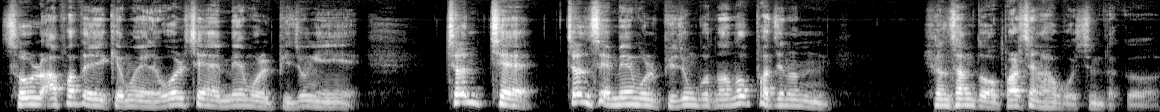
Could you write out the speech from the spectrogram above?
서울 아파트의 경우에 월세 매물 비중이 전체 전세 매물 비중보다 높아지는 현상도 발생하고 있습니다. 그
